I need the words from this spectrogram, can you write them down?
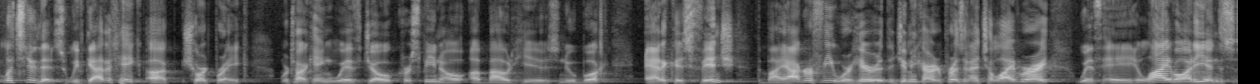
let's do this. We've got to take a short break. We're talking with Joe Crespino about his new book, Atticus Finch, the biography. We're here at the Jimmy Carter Presidential Library with a live audience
